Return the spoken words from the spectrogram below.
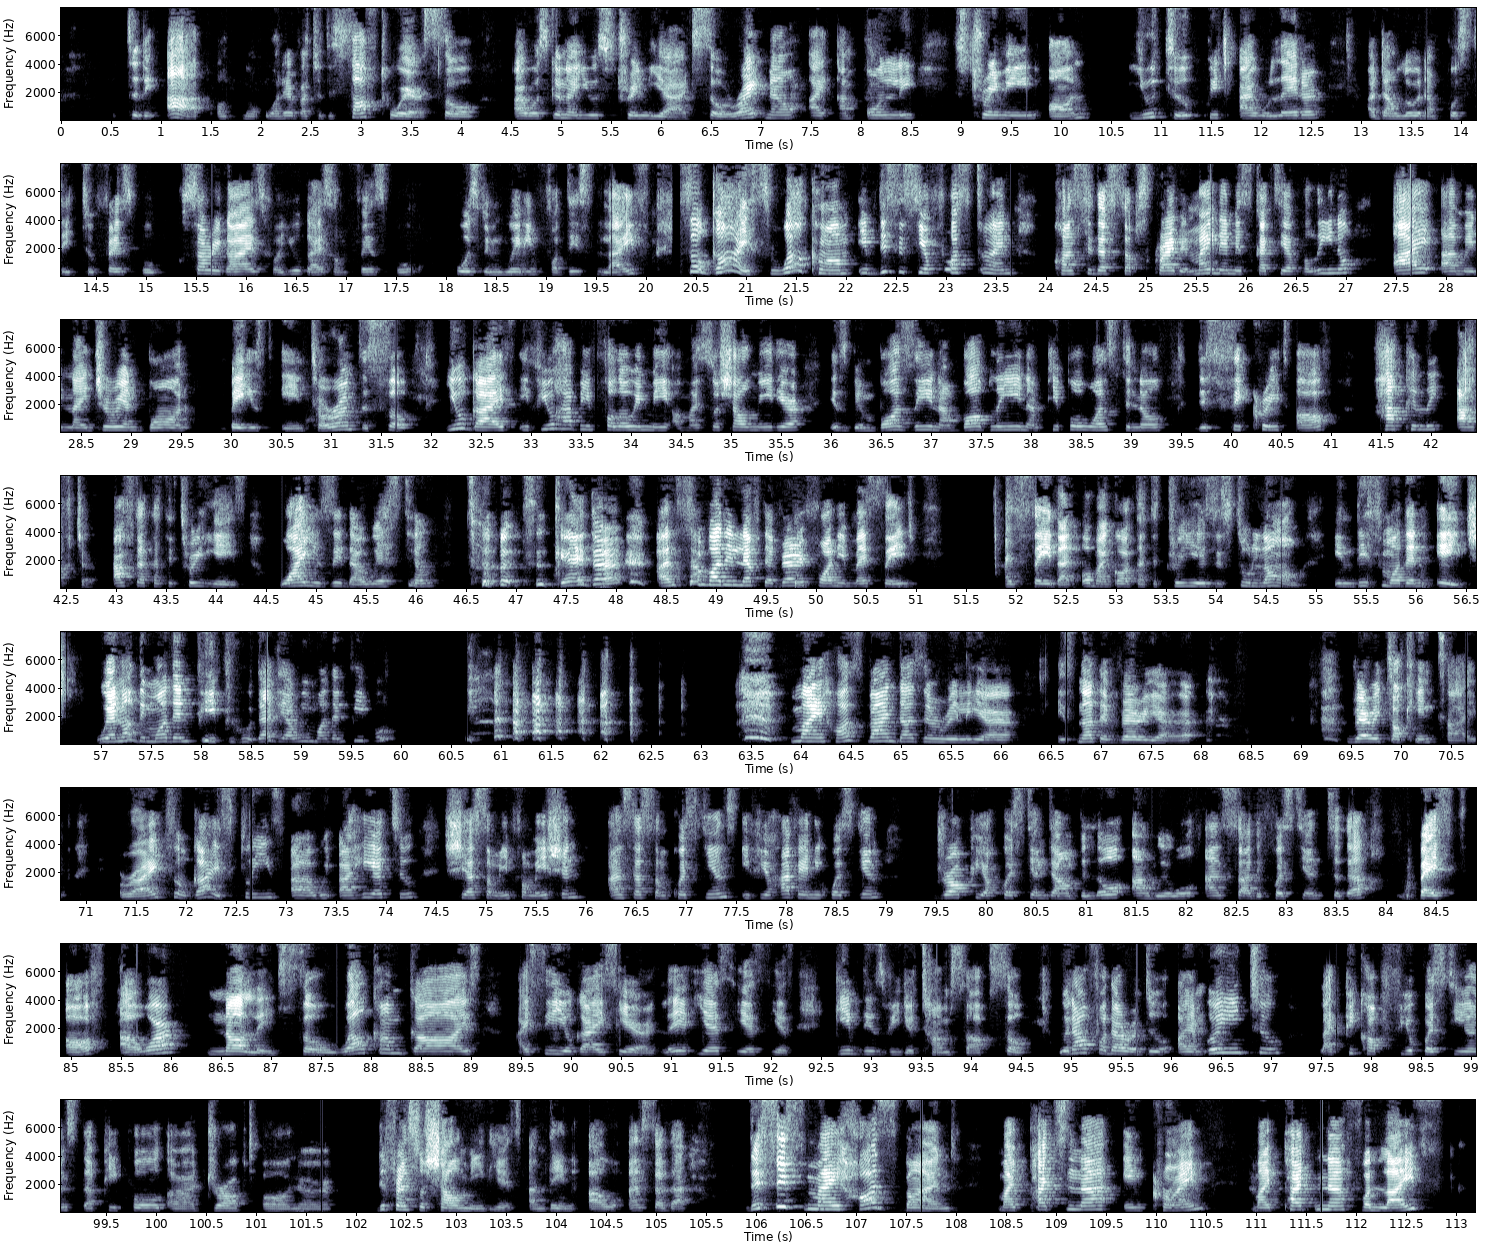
to the app or whatever to the software. So I was gonna use StreamYard. So right now I am only streaming on YouTube, which I will later uh, download and post it to Facebook. Sorry guys for you guys on Facebook who's been waiting for this live. So guys, welcome. If this is your first time, consider subscribing. My name is Kartia Velino. I am a Nigerian born based in Toronto. So, you guys, if you have been following me on my social media, it's been buzzing and bubbling, and people wants to know the secret of happily after after 33 years. Why is it that we're still together? And somebody left a very funny message I say that, oh my God, 33 years is too long in this modern age. We're not the modern people. Daddy, are we modern people? My husband doesn't really, uh, he's not a very, uh, very talking type, right? So, guys, please, uh, we are here to share some information, answer some questions. If you have any question, drop your question down below and we will answer the question to the best of our knowledge. So welcome guys. I see you guys here. Yes, yes, yes. Give this video thumbs up. So without further ado, I am going to like pick up few questions that people uh, dropped on uh, different social medias and then I will answer that. This is my husband, my partner in crime, my partner for life,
